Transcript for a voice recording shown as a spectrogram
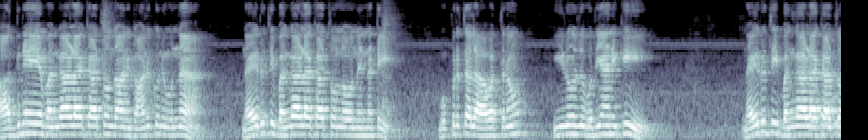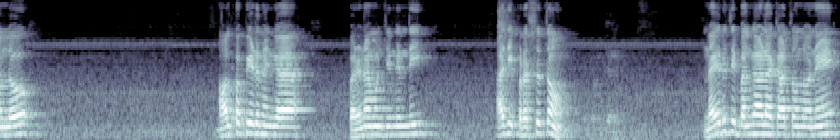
ఆగ్నేయ బంగాళాఖాతం దానికి ఆనుకుని ఉన్న నైరుతి బంగాళాఖాతంలో నిన్నటి ఉపరితల ఆవర్తనం ఈరోజు ఉదయానికి నైరుతి బంగాళాఖాతంలో అల్పపీడనంగా పరిణామం చెందింది. అది ప్రస్తుతం నైరుతి బంగాళాఖాతంలోనే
